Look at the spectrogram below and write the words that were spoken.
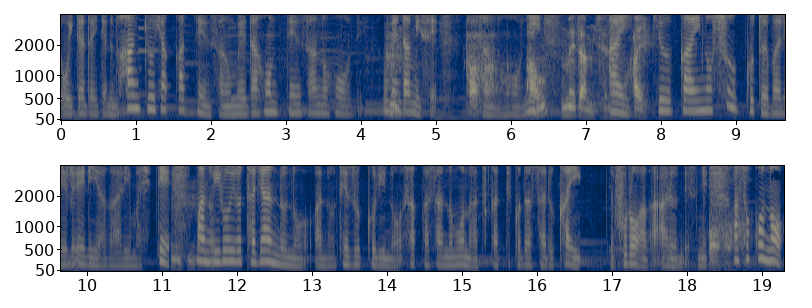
をいただいているの阪急百貨店さん梅田本店さんの方で梅田店はあさんの方に、あう梅田店のはい。はい、9階のスークと呼ばれるエリアがありまして、うんうん。まあ、あのいろいろ多ジャンルのあの手作りの作家さんのものを扱ってくださる会フロアがあるんですね。まあ、そこの、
